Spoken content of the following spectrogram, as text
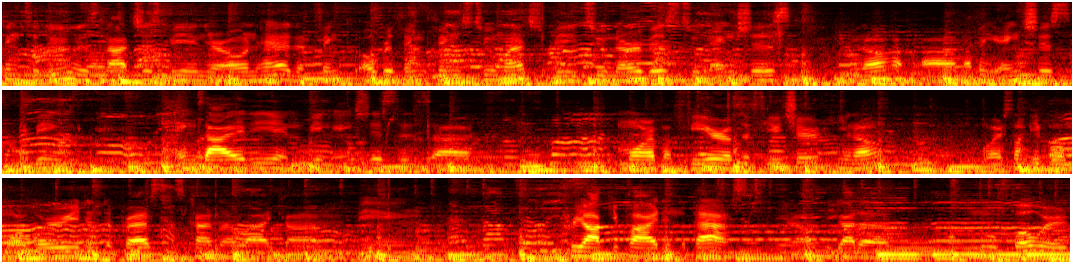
thing to do is not just be in your own head and think overthink things too much be too nervous too anxious you know um, i think anxious being anxiety and being anxious is uh, more of a fear of the future you know where some people are more worried and depressed it's kind of like um, being preoccupied in the past you know you gotta move forward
